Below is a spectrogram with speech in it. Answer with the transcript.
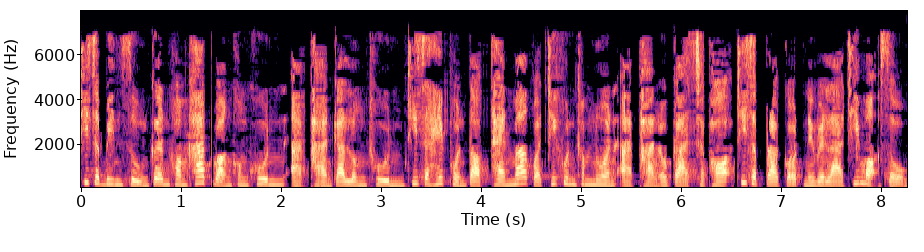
ที่จะบินสูงเกินความคาดหวังของคุณ อาจผ่านการลงทุน ที่จะให้ผลตอบแทนมากกว่าที่คุณคำนวณอาจผ่านโอกาสเฉพาะที่จะปรากฏในเวลาที่เหมาะสม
